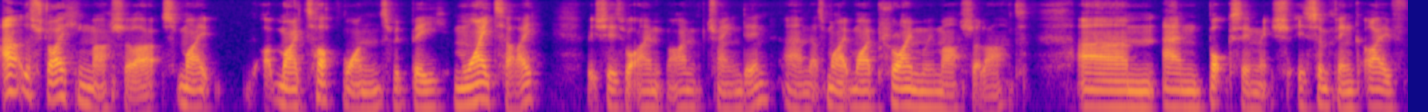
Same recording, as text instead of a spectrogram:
Out of the striking martial arts, my my top ones would be Muay Thai, which is what I'm I'm trained in. Um, that's my my primary martial art, um, and boxing, which is something I've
